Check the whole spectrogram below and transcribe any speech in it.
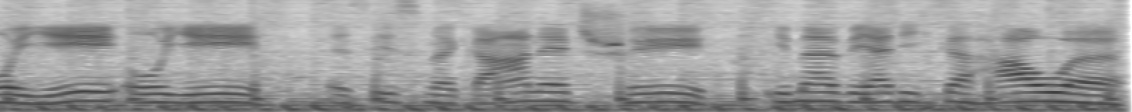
Oh je, oh es ist mir gar nicht schön. Immer werde ich gehauen.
